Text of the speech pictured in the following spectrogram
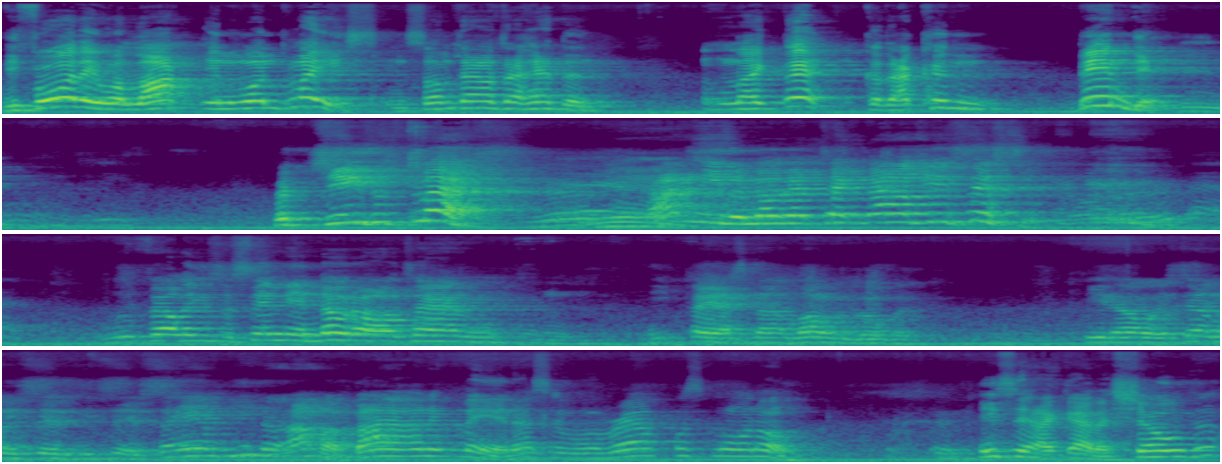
Before they were locked in one place, and sometimes I had to like that because I couldn't bend it. But Jesus blessed. I didn't even know that technology existed. Little fella used to send me a note all the time. He passed not long ago, but he'd always tell me, he says, he says, Sam, you know, I'm a bionic man. I said, Well, Ralph, what's going on? He said, I got a shoulder,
